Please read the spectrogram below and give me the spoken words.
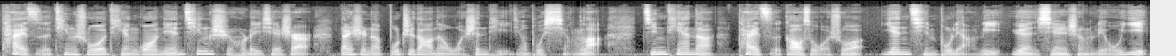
太子听说田光年轻时候的一些事儿，但是呢，不知道呢，我身体已经不行了。今天呢，太子告诉我说，燕秦不两立，愿先生留意。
